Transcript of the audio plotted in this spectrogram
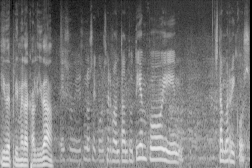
y de primera calidad. eso es. No se conservan tanto tiempo y están más ricos.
